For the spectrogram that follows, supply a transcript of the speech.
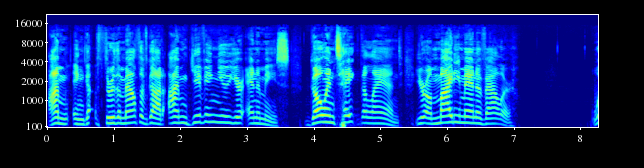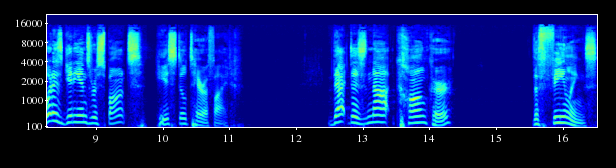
I'm in, through the mouth of God, I'm giving you your enemies. Go and take the land. You're a mighty man of valor. What is Gideon's response? He is still terrified. That does not conquer the feelings.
